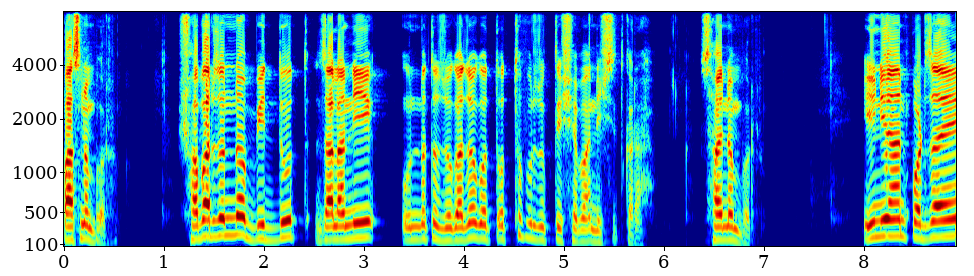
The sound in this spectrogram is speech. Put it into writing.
পাঁচ নম্বর, সবার জন্য বিদ্যুৎ, জ্বালানি, উন্নত যোগাযোগ ও তথ্য প্রযুক্তি সেবা নিশ্চিত করা। ছয় নম্বর, ইউনিয়ন পর্যায়ে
